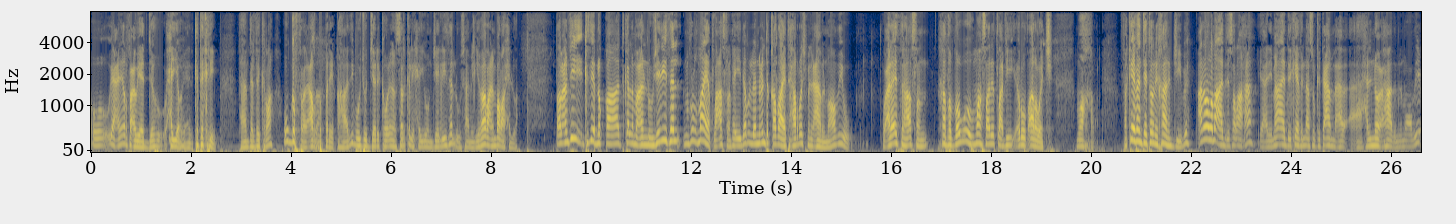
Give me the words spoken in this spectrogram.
ويعني رفعوا يده وحيوه يعني كتكريم فهمت الفكرة؟ وقفل العرض صح. بالطريقة هذه بوجود جيريكو وال Inner Circle يحيون جي ليثل وسامي جيفارا عن مباراة حلوة. طبعا في كثير نقاد تكلموا عن إنه جي ليثل المفروض ما يطلع أصلا في AEW لأنه عنده قضايا تحرش من العام الماضي و... وعلى إثرها أصلا خفض ضوءه وما صار يطلع في عروض ROH مؤخرا. فكيف أنت يا توني خان تجيبه؟ أنا والله ما أدري صراحة يعني ما أدري كيف الناس ممكن تتعامل مع هالنوع هذا من المواضيع.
